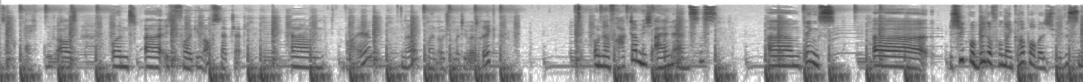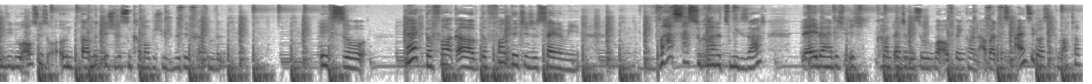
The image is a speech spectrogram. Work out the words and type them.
sah echt gut aus. Und äh, ich folge ihm auf Snapchat. Ähm, weil, ne, mein ultimativer Trick. Und dann fragt er mich allen Ernstes, ähm, Dings, äh, schick mal Bilder von deinem Körper, weil ich will wissen, wie du aussiehst und damit ich wissen kann, ob ich mich mit dir treffen will. Ich so, back the fuck up, the fuck did you just say to me? Was hast du gerade zu mir gesagt? Ey, da hätte ich, ich konnte, hätte mich so darüber aufregen können. Aber das Einzige, was ich gemacht habe,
